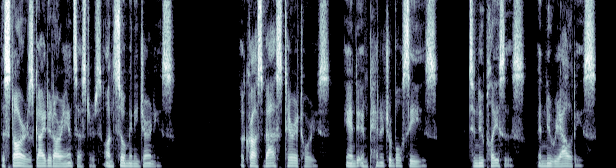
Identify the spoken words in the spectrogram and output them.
The stars guided our ancestors on so many journeys. Across vast territories and impenetrable seas, to new places and new realities,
